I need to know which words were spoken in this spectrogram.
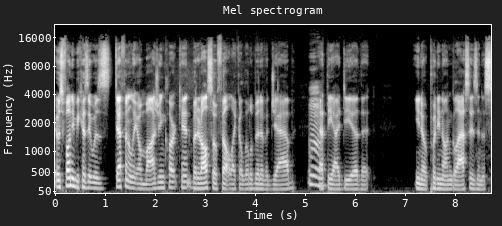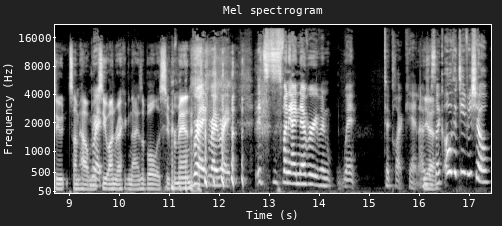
It was funny because it was definitely homaging Clark Kent, but it also felt like a little bit of a jab Mm. at the idea that, you know, putting on glasses and a suit somehow makes Right. you unrecognizable as Superman. Right, right, right. it's just funny. I never even went to Clark Kent. I was Yeah. just like, oh, the TV show.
